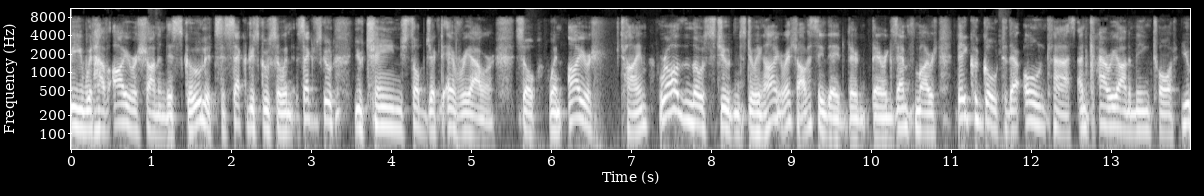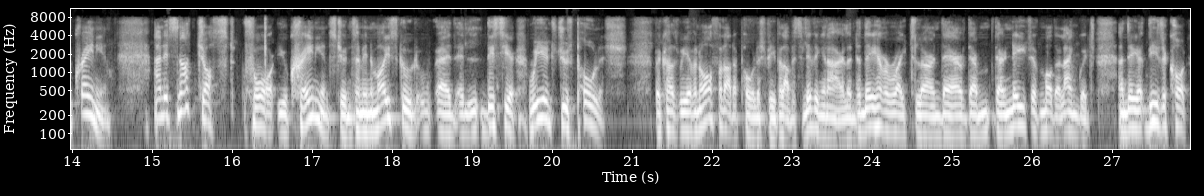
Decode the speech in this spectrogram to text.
we would have Irish on in this school. It's a secondary school. So, in secondary school, you change subject every hour. So, when Irish time, rather than those students doing Irish, obviously they, they're, they're exempt from Irish, they could go to their own class and carry on and being taught Ukrainian. And it's not just for Ukrainian students. I mean, in my school uh, this year, we introduced Polish because we have an awful lot of Polish people obviously living in Ireland and they have a right to learn their, their, their native mother language. And they, these are called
